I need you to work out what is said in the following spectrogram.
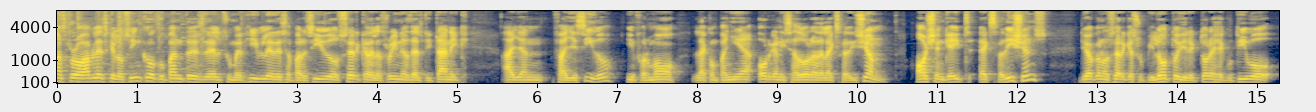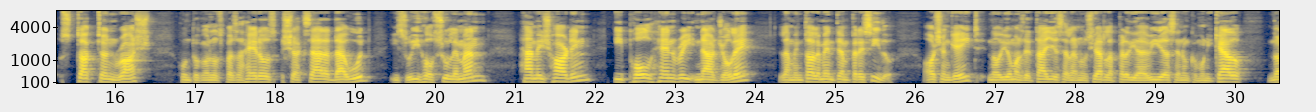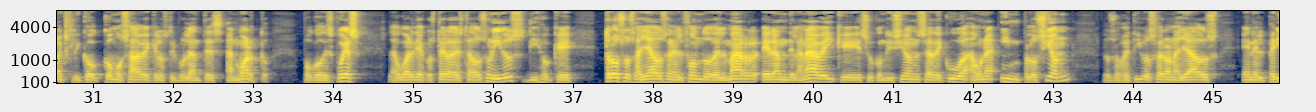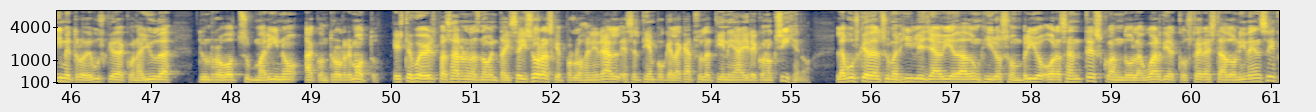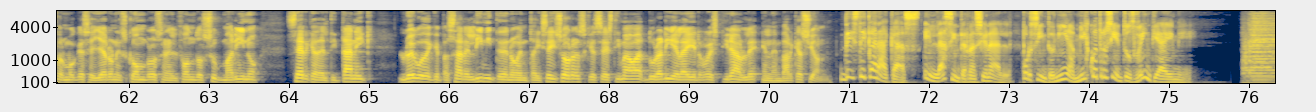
Más probable es que los cinco ocupantes del sumergible desaparecido cerca de las ruinas del Titanic hayan fallecido, informó la compañía organizadora de la expedición. Ocean Gate Expeditions dio a conocer que su piloto y director ejecutivo Stockton Rush, junto con los pasajeros Shahzada Dawood y su hijo Suleiman, Hamish Harding y Paul Henry Narjolet, lamentablemente han perecido. Ocean Gate no dio más detalles al anunciar la pérdida de vidas en un comunicado, no explicó cómo sabe que los tripulantes han muerto. Poco después, la Guardia Costera de Estados Unidos dijo que trozos hallados en el fondo del mar eran de la nave y que su condición se adecúa a una implosión. Los objetivos fueron hallados en el perímetro de búsqueda con ayuda de un robot submarino a control remoto. Este jueves pasaron las 96 horas, que por lo general es el tiempo que la cápsula tiene aire con oxígeno. La búsqueda del sumergible ya había dado un giro sombrío horas antes cuando la Guardia Costera estadounidense informó que sellaron escombros en el fondo submarino cerca del Titanic luego de que pasara el límite de 96 horas que se estimaba duraría el aire respirable en la embarcación. Desde Caracas, Enlace Internacional, por sintonía 1420 AM.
